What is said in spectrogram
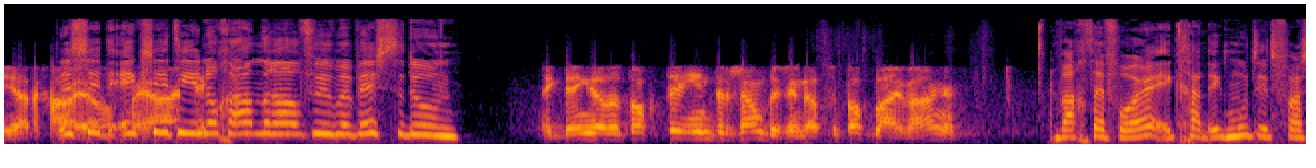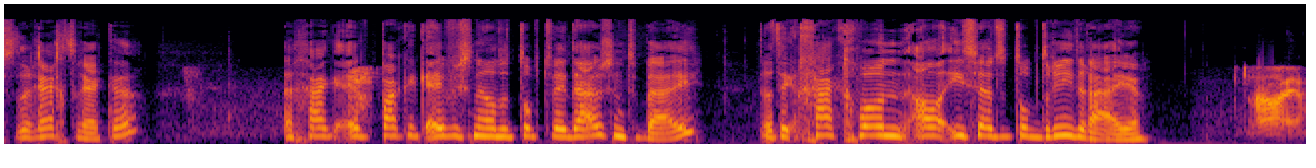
ja, daar ga Dus je zit, ik ja, zit hier ik- nog anderhalf uur mijn best te doen. Ik denk dat het toch te interessant is en dat ze toch blijven hangen. Wacht even hoor, ik, ga, ik moet dit vast recht trekken. Dan ga ik, even- pak ik even snel de top 2000 erbij. Dat ik, ga ik gewoon al iets uit de top 3 draaien. Ah ja.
